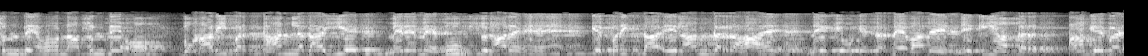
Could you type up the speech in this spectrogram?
سنتے ہو، نہ سنتے ہو، بخاری پر کان لگائیے، میرے محبوب سنا رہے ہیں کہ فرشتہ اعلان کر رہا ہے، نیکیوں کے کرنے والے، نیکیاں کر، آگے بڑھ،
